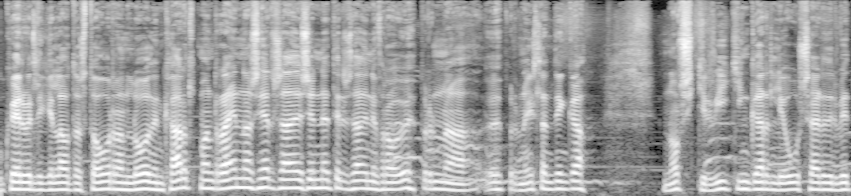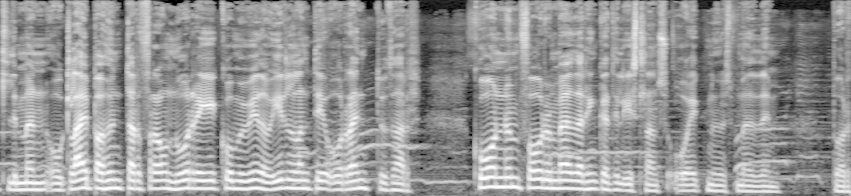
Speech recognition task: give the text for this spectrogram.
hver vill ekki láta stóran loðin Karlmann ræna sér, saði Sinnettir í saðinni frá uppruna, uppruna Íslandinga. Norskir vikingar, ljósærðir villimenn og glæpahundar frá Noregi komu við á Írlandi og rændu þar. Konum fóru með þær hinga til Íslands og eignuðust með þeim börn.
